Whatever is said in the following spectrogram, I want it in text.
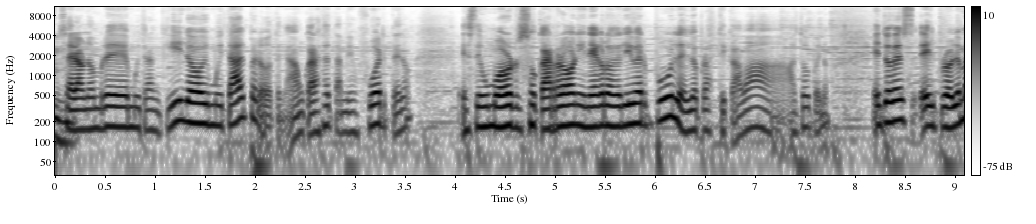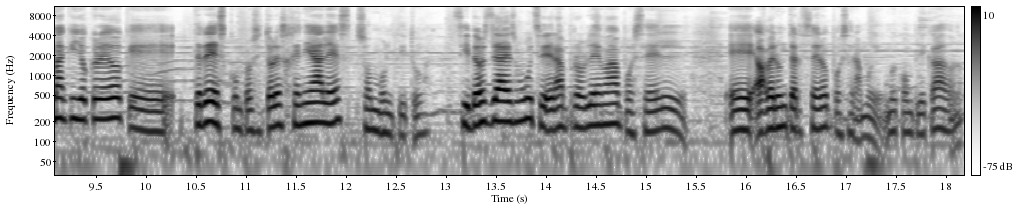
O sea, era un hombre muy tranquilo y muy tal, pero tenía un carácter también fuerte, ¿no? Este humor socarrón y negro de Liverpool, él lo practicaba a tope, ¿no? Entonces, el problema aquí yo creo que tres compositores geniales son multitud. Si dos ya es mucho y era problema, pues él, eh, a ver un tercero, pues era muy, muy complicado, ¿no?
